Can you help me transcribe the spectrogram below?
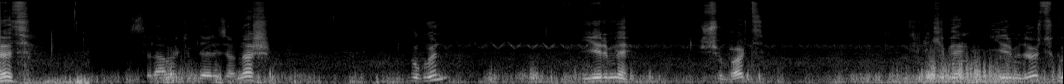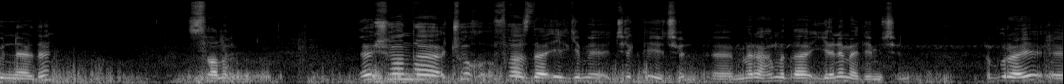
Evet. Selamünaleyküm değerli canlar. Bugün 20 Şubat 2024 günlerden Salı. Evet şu anda çok fazla ilgimi çektiği için, e, merakımı da yenemediğim için burayı e,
